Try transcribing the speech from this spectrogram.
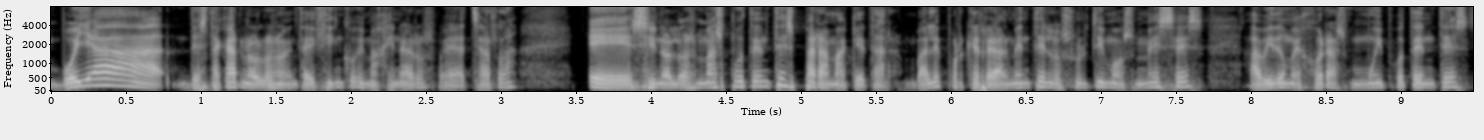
voy a destacar no los 95, imaginaros, vaya charla, eh, sino los más potentes para maquetar, ¿vale? Porque realmente en los últimos meses ha habido mejoras muy potentes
